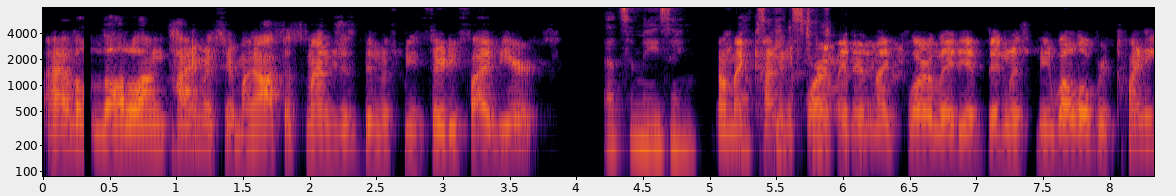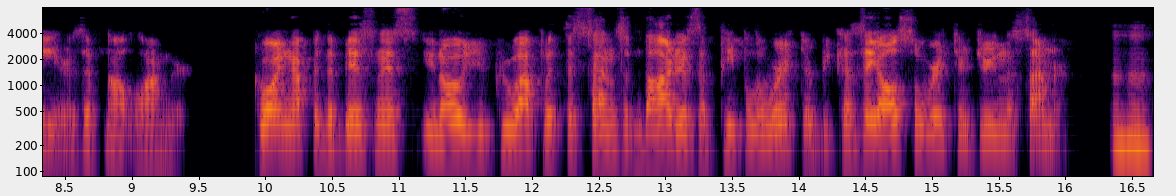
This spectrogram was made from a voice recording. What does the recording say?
I have a lot of long timers here. My office manager has been with me 35 years. That's amazing. Know, my That cutting foreman and my floor lady have been with me well over 20 years, if not longer. Growing up in the business, you know, you grew up with the sons and daughters of people who worked there because they also worked there during the summer. Mhm.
